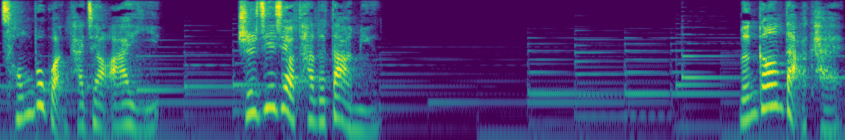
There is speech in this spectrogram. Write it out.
从不管他叫阿姨，直接叫他的大名。门刚打开，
